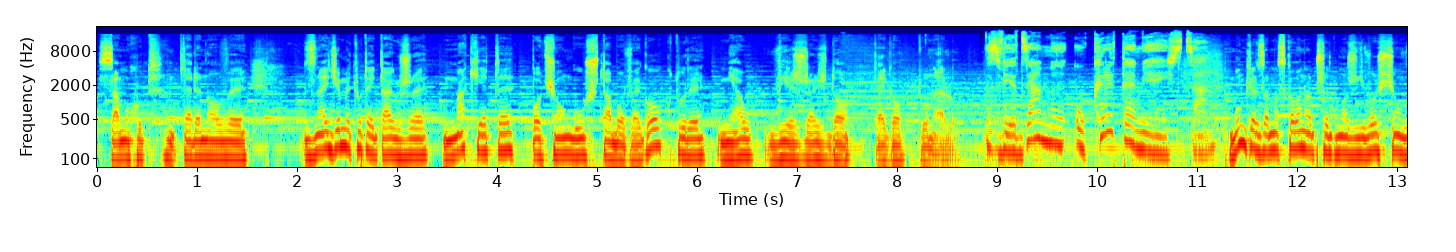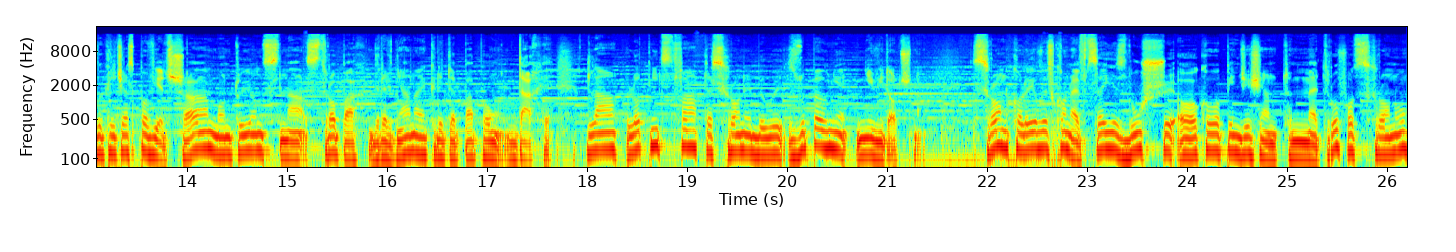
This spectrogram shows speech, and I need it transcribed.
samochód terenowy. Znajdziemy tutaj także makietę pociągu sztabowego, który miał wjeżdżać do tego tunelu. Zwiedzamy ukryte miejsca. Bunkier zamaskowano przed możliwością wykrycia z powietrza, montując na stropach drewniane kryte papą dachy. Dla lotnictwa te schrony były zupełnie niewidoczne. Schron kolejowy w Konewce jest dłuższy o około 50 metrów od schronu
